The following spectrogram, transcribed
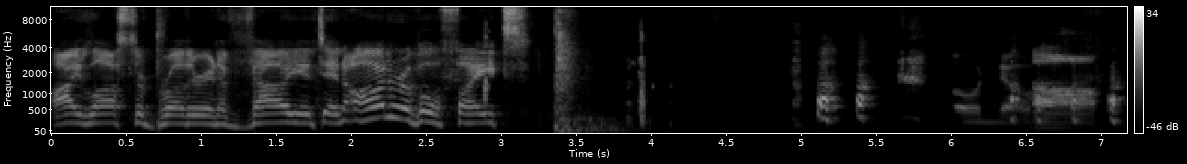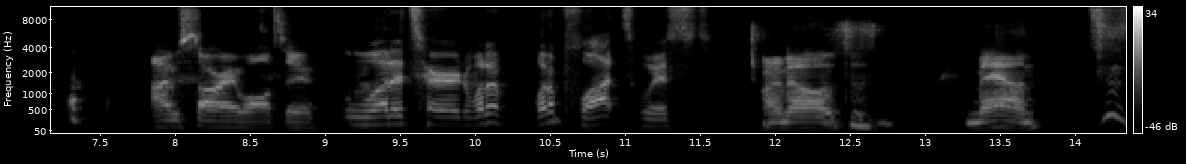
I lost a brother in a valiant and honorable fight. Oh no! Aw. I'm sorry, Walter. what a turn! What a what a plot twist! I know this is man. This is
